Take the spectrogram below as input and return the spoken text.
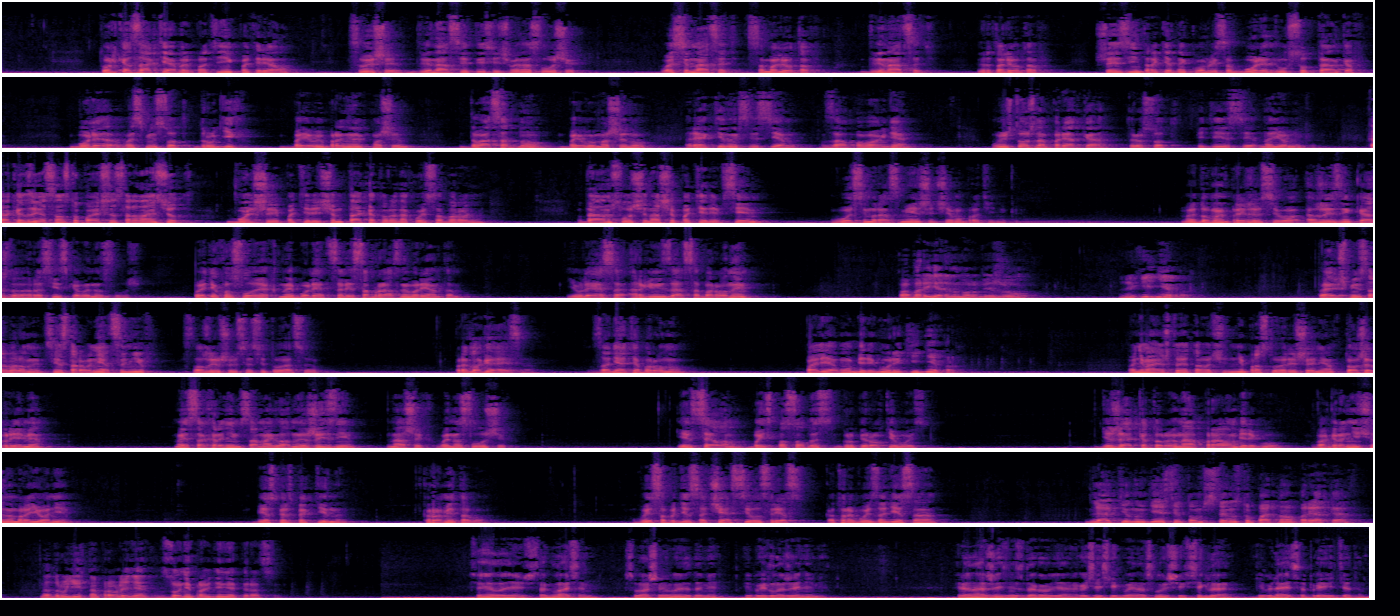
Только за октябрь противник потерял свыше 12 тысяч военнослужащих, 18 самолетов, 12 вертолетов, 6 зенитно-ракетных комплексов, более 200 танков, более 800 других боевых бронированных машин, 21 боевую машину реактивных систем залпового огня. Уничтожено порядка 350 наемников. Как известно, наступающая сторона несет большие потери, чем та, которая находится в обороне. В данном случае наши потери в 7-8 раз меньше, чем у противника. Мы думаем прежде всего о жизни каждого российского военнослужащего. В этих условиях наиболее целесообразным вариантом является организация обороны по барьерному рубежу реки Днепр. Товарищ министр обороны, всесторонне оценив сложившуюся ситуацию, предлагается занять оборону по левому берегу реки Днепр. Понимаю, что это очень непростое решение. В то же время мы сохраним самое главное – жизни наших военнослужащих и в целом боеспособность группировки войск, держать которую на правом берегу в ограниченном районе бесперспективно. Кроме того, высвободится часть сил и средств, которая будет задействована для активных действий, в том числе наступательного порядка на других направлениях в зоне проведения операции. Сергей Владимирович, согласен с вашими выводами и предложениями. Для нас жизнь и здоровье российских военнослужащих всегда является приоритетом.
